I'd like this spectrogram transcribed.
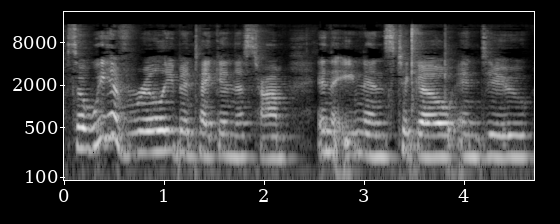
So we have really been taking this time in the evenings to go and do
